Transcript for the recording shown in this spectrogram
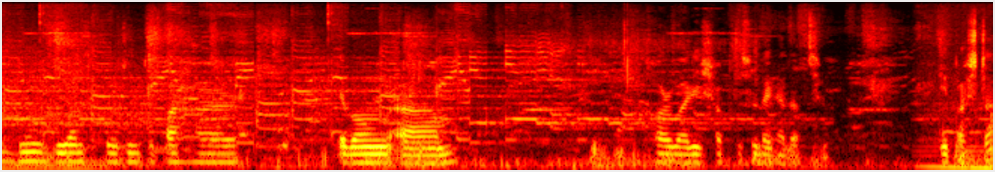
অনেক দূর দূরান্ত পর্যন্ত পাহাড় এবং ঘরবাড়ি সব কিছু দেখা যাচ্ছে এই পাশটা।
